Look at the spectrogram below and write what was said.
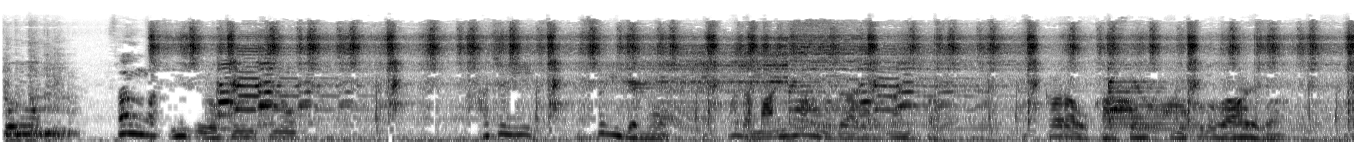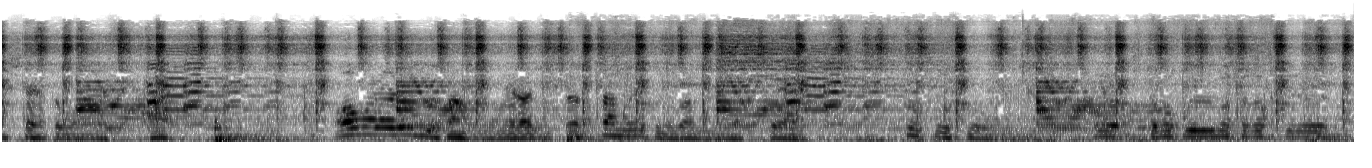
この3月26日の8時過ぎでも、まだ間に合うのであれば何か力を貸せることがあれば、出したいなと思います。はい。青原レディオさんというね、ラジスタンド F の番組をやって、そうそうそう。で、僕の所属する、ス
